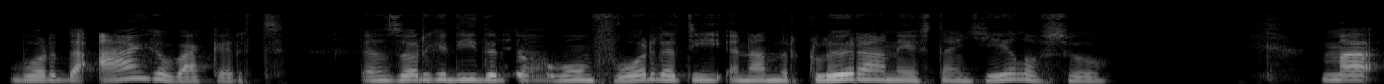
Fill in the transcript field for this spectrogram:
worden aangewakkerd? Dan zorgen die er toch gewoon voor dat hij een andere kleur aan heeft dan geel of zo. Maar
